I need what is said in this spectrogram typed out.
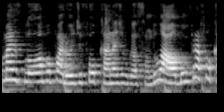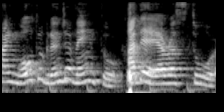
mas logo parou de focar na divulgação do álbum para focar em outro grande evento, a The Eras Tour.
